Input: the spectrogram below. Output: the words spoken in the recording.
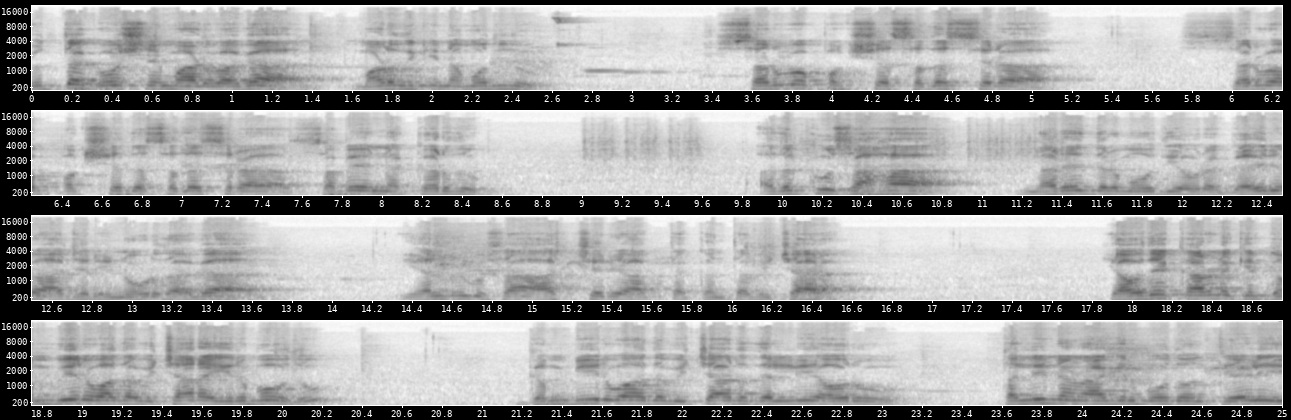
ಯುದ್ಧ ಘೋಷಣೆ ಮಾಡುವಾಗ ಮಾಡೋದಕ್ಕಿಂತ ಮೊದಲು ಸರ್ವಪಕ್ಷ ಸದಸ್ಯರ, ಸರ್ವಪಕ್ಷದ ಸದಸ್ಯರ ಸಭೆಯನ್ನು ಕರೆದು ಅದಕ್ಕೂ ಸಹ ನರೇಂದ್ರ ಮೋದಿಯವರ ಗೈರು ಹಾಜರಿ ನೋಡಿದಾಗ ಎಲ್ರಿಗೂ ಸಹ ಆಶ್ಚರ್ಯ ಆಗ್ತಕ್ಕಂಥ ವಿಚಾರ. ಯಾವುದೇ ಕಾರಣಕ್ಕೆ ಗಂಭೀರವಾದ ವಿಚಾರ ಇರ್ಬೋದು. ಗಂಭೀರವಾದ ವಿಚಾರದಲ್ಲಿ ಅವರು ತಲ್ಲಿನಾಗಿರ್ಬೋದು ಅಂತೇಳಿ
